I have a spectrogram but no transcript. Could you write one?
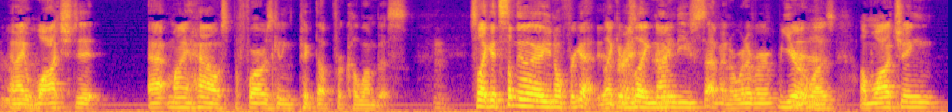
and I Uh-huh. watched it at my house before I was getting picked up for Columbus. So like it's something that you don't forget. Yeah, Like it was right, like right. '97 or whatever year it was. I'm watching.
